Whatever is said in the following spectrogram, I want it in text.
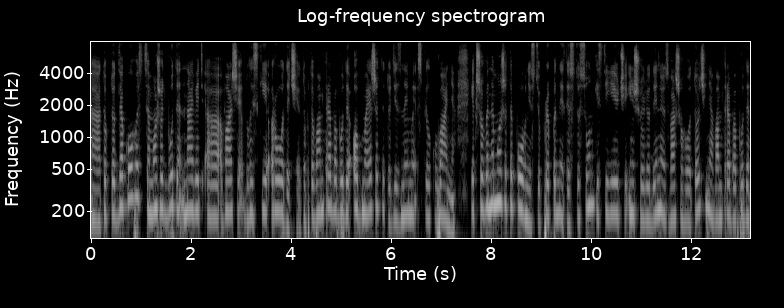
Е, Тобто для когось це можуть бути навіть е, ваші близькі родичі, тобто вам треба буде обмежити тоді з ними спілкування. Якщо ви не можете повністю припинити стосунки з тією чи іншою людиною з вашого оточення, вам треба буде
